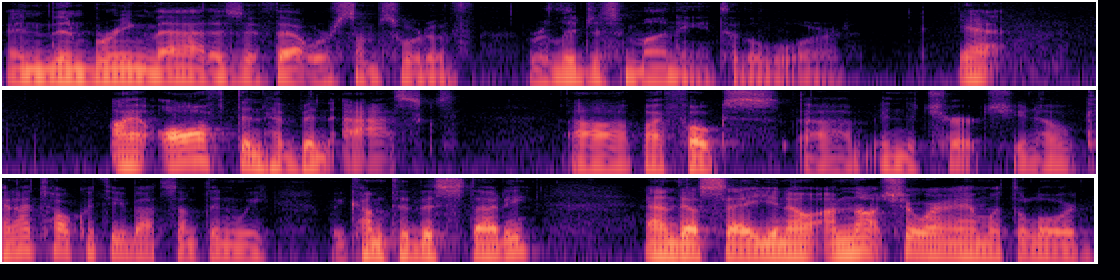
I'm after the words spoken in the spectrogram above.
And then bring that as if that were some sort of religious money to the Lord. Yeah, I often have been asked uh, by folks um, in the church, you know, can I talk with you about something? We, we come to this study, and they'll say, you know, I'm not sure where I am with the Lord.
